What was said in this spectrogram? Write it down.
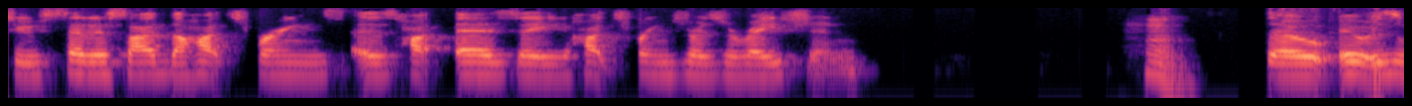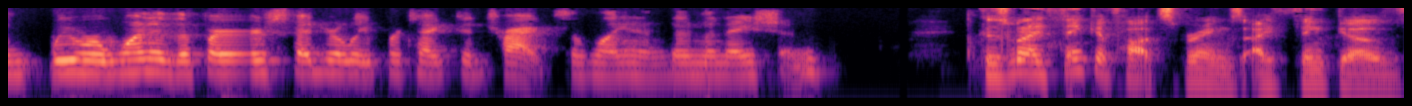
to set aside the hot springs as hot, as a hot springs reservation. Hmm. So it was we were one of the first federally protected tracts of land in the nation. Because when I think of hot springs, I think of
